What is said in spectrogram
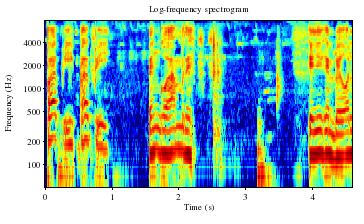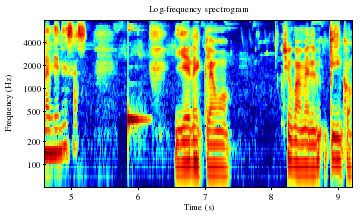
papi, papi, tengo hambre. Que lleguen luego las vienesas. Y él exclamó, chúpame el pico.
